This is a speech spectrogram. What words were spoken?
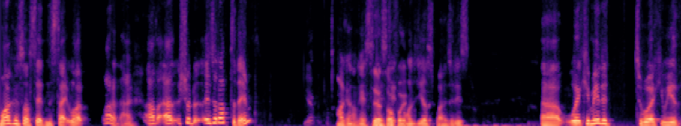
Microsoft said in the state, like, I don't know, are- should is it up to them? Yep. I I guess It's their technology, I suppose it is. Uh, we're committed to working with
